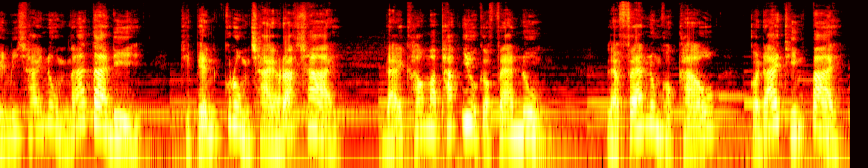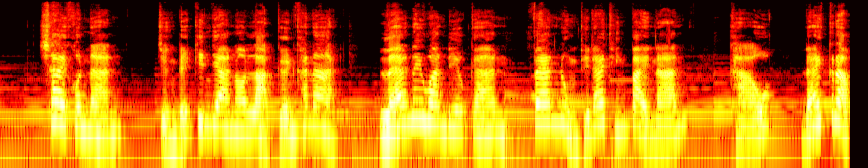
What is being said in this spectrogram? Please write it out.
ยมีชายหนุ่มหน้าตาดี ที่เป็นกลุ่มชายรักชาย ได้เข้ามาพักอยู่กับแฟนหนุ่ม และแฟนหนุ่มของเขาก็ได้ทิ้งไป ชายคนนั้นจึงได้กินยานอนหลับเกินขนาด และในวันเดียวกัน แฟนหนุ่มที่ได้ทิ้งไปนั้น เขาได้กลับ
